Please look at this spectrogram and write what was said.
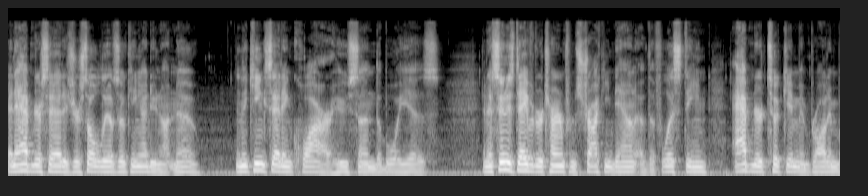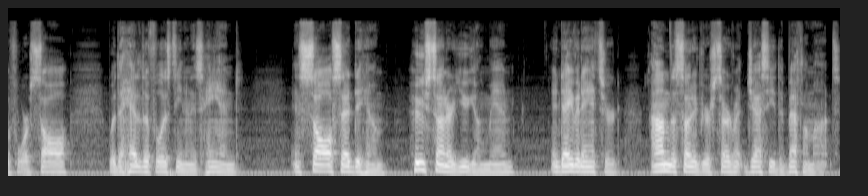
And Abner said, As your soul lives, O king, I do not know. And the king said, Inquire whose son the boy is. And as soon as David returned from striking down of the Philistine, Abner took him and brought him before Saul with the head of the Philistine in his hand. And Saul said to him, Whose son are you, young man? And David answered, I'm the son of your servant Jesse the Bethlehemite.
